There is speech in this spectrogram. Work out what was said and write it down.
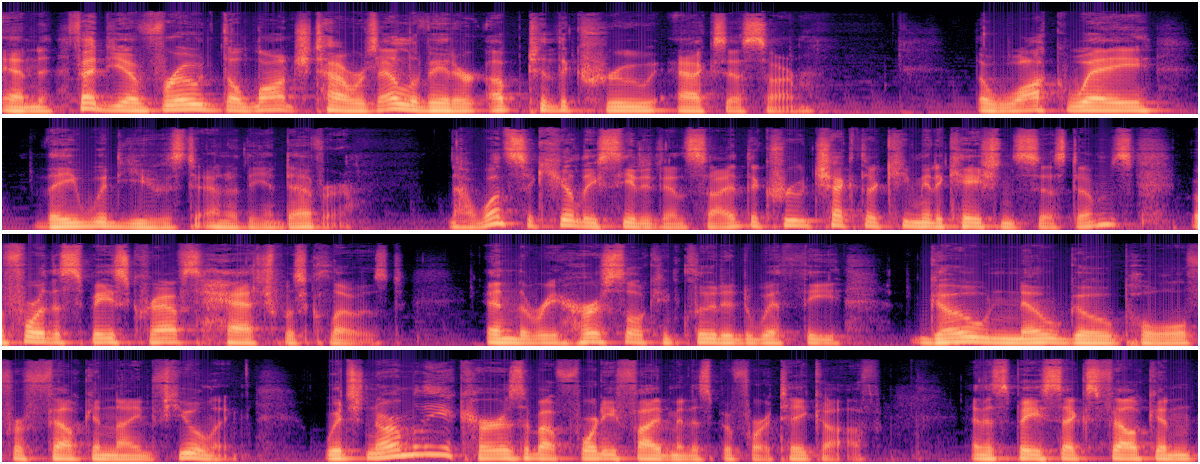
and Fedyaev rode the launch tower's elevator up to the crew access arm the walkway they would use to enter the Endeavour. Now, once securely seated inside, the crew checked their communication systems before the spacecraft's hatch was closed, and the rehearsal concluded with the go no go poll for Falcon 9 fueling, which normally occurs about 45 minutes before takeoff. And the SpaceX Falcon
